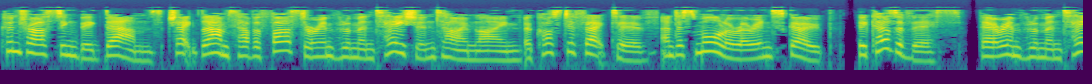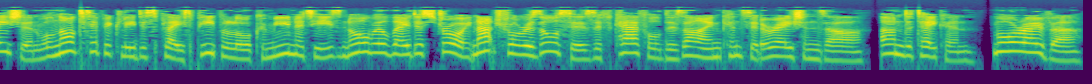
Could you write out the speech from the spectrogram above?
Contrasting big dams, check dams have a faster implementation timeline, are cost-effective, and are smaller in scope. Because of this, their implementation will not typically displace people or communities nor will they destroy natural resources if careful design considerations are undertaken. Moreover,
